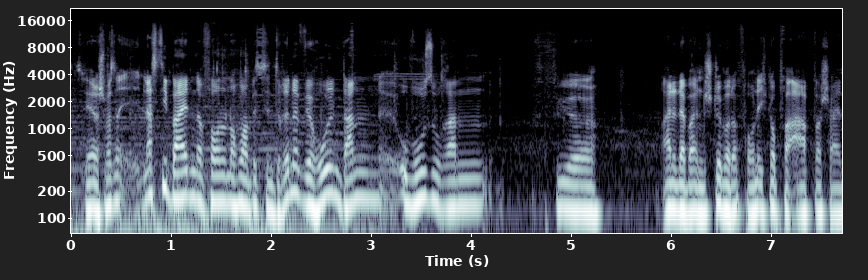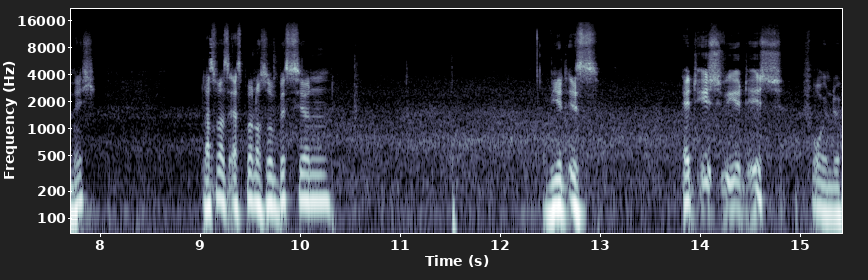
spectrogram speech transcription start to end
Das wäre Schwachsinn. Lass die beiden da vorne noch mal ein bisschen drin. Wir holen dann Owusu ran für eine der beiden Stürmer da vorne. Ich glaube für Arp wahrscheinlich. Lassen wir es erstmal noch so ein bisschen wie es ist. Es ist, wie es ist, Freunde.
